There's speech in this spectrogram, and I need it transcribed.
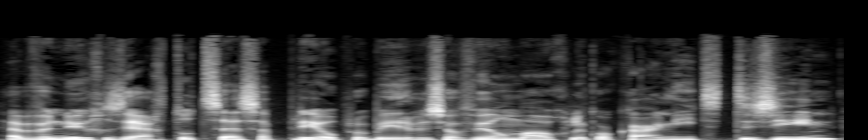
hebben we nu gezegd tot 6 april proberen we zoveel mogelijk elkaar niet te zien.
